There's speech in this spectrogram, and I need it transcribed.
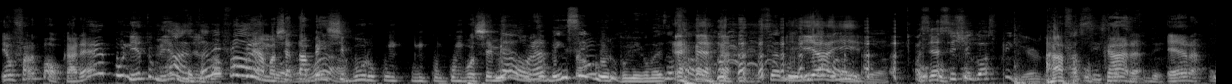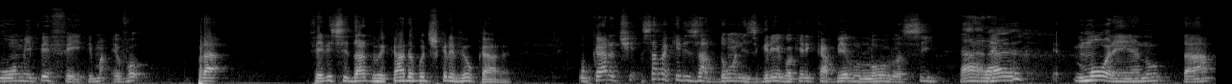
Eu falo, pô, o cara é bonito mesmo. Ah, não é problema. Pô, você tá bem seguro com, com, com você mesmo, não, né? Tô bem então... seguro comigo, mas eu falo. É e aí. você assiste Gossip Girl. Rafa, o cara era o homem perfeito. Eu vou. Pra felicidade do Ricardo, eu vou descrever o cara. O cara tinha. Sabe aqueles adones grego, aquele cabelo louro assim? Caralho. Né? Moreno, tá?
